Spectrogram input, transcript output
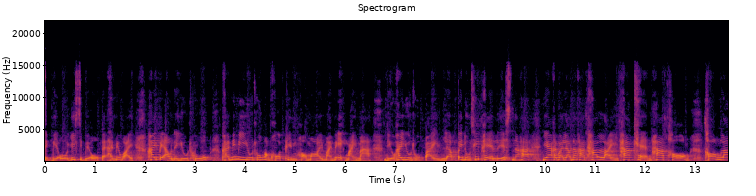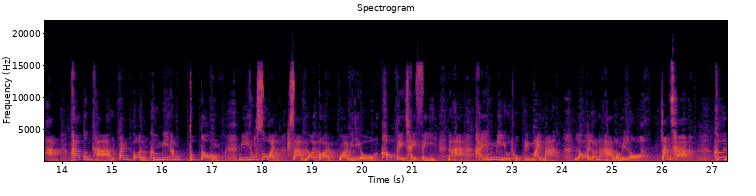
10 VO 20 VO แปะให้ไม่ไหว ให้ไปเอาใน YouTube ใครไม่มี YouTube ของโค้ดพิมพ์หอมอยใหม่ไม่เอกใหม่มา เดี๋ยวให้ YouTube ไปแล้วไปดูที่ playlist นะคะ แยกไว้แล้วนะคะ ท่าไหล่ท่าแขนท่าท้อง ท้องล่างท่าต้นขาปั้นก้นคือมีทั้งทุกตรง มีทุกส่วน 300 กว่ากว่าวิดีโอเข้าไปใช้ฟรีนะคะ ใครยังไม่มี YouTube พิมพ์ใหม่มา เราไปแล้วนะคะ เราไม่รอตั้งฉาก ขึ้น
